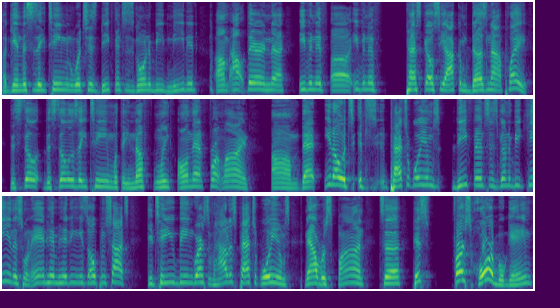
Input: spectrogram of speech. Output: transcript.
Again, this is a team in which his defense is going to be needed um, out there, and uh, even if uh, even if Pascal Siakam does not play, there still there still is a team with enough length on that front line um, that you know it's it's Patrick Williams' defense is going to be key in this one, and him hitting his open shots, continue being aggressive. How does Patrick Williams now respond to his first horrible game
